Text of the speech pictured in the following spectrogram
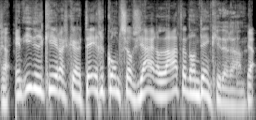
Ja. En iedere keer als je elkaar tegenkomt, zelfs jaren later, dan denk je eraan. Ja.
